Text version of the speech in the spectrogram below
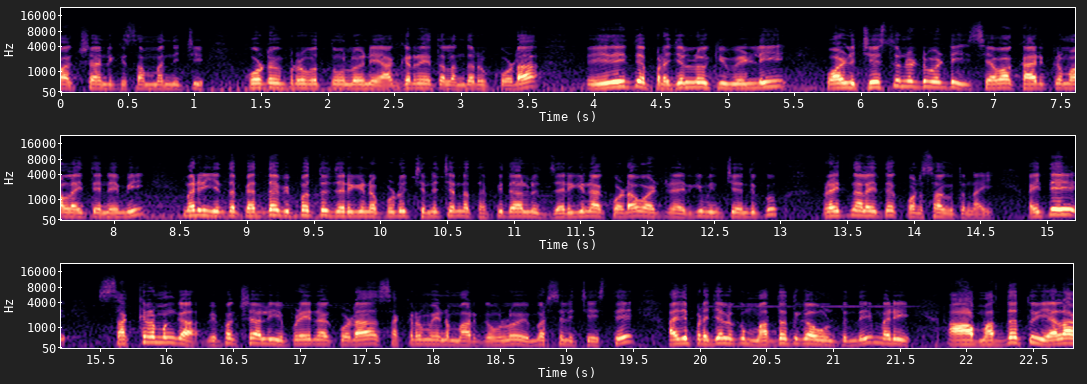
పక్షానికి సంబంధించి కూటమి ప్రభుత్వంలోని అగ్రనేతలందరూ కూడా ఏదైతే ప్రజల్లోకి వెళ్ళి వాళ్ళు చేస్తున్నటువంటి సేవా కార్యక్రమాలు అయితేనేమి మరి ఇంత పెద్ద విపత్తు జరిగినప్పుడు చిన్న చిన్న తప్పిదాలు జరిగినా కూడా వాటిని అధిగమించేందుకు ప్రయత్నాలు అయితే కొనసాగుతున్నాయి. అయితే సక్రమంగా విపక్షాలు ఎప్పుడైనా కూడా సక్రమమైన మార్గంలో విమర్శలు చేస్తే అది ప్రజలకు మద్దతుగా ఉంటుంది. మరి ఆ మద్దతు ఎలా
